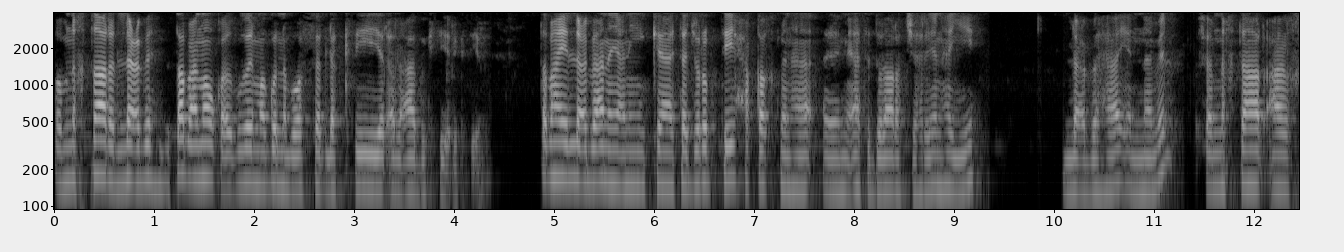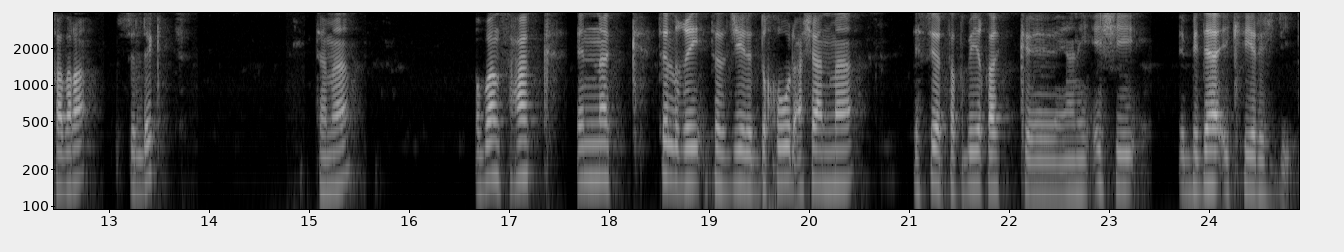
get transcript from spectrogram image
وبنختار اللعبة طبعا موقع زي ما قلنا بوفر لك كثير ألعاب كثير كثير. طبعا هاي اللعبة أنا يعني كتجربتي حققت منها آه، مئات الدولارات شهريا. هي اللعبة هاي النمل. فبنختار على الخضراء select تمام؟ وبنصحك إنك تلغي تسجيل الدخول عشان ما يصير تطبيقك آه، يعني إشي بدائي كثير جديد.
